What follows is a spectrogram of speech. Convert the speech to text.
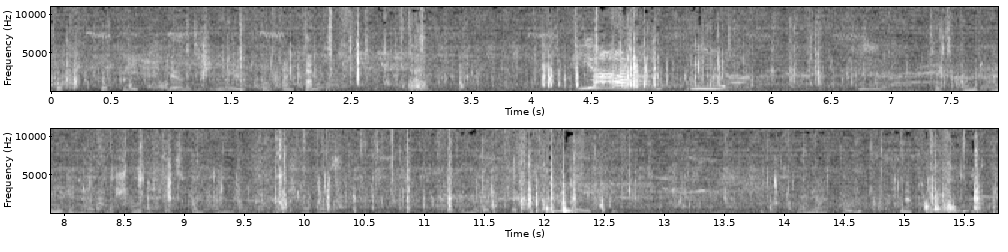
Guck, guck, die stellen sich in den Guck rein. Komm, Ja, ja, ja. jetzt kommt angelaufen. Schau doch, jetzt kommt angelaufen. Schau das. Mal, das wird wieder ein Löwen. Komm her, komm.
